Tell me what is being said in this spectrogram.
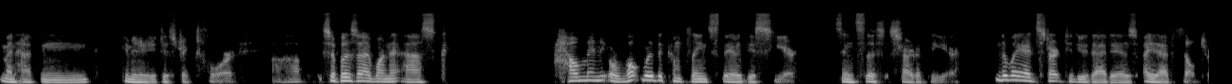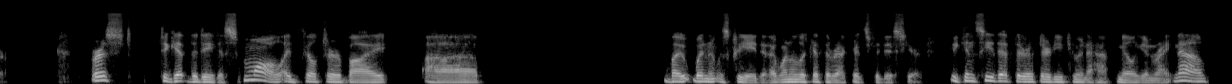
Manhattan Community District 4. Uh, suppose I want to ask how many or what were the complaints there this year since the start of the year? And the way I'd start to do that is I'd add filter. First, to get the data small, I'd filter by uh, by when it was created. I want to look at the records for this year. We can see that there are 32 and a half million right now.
